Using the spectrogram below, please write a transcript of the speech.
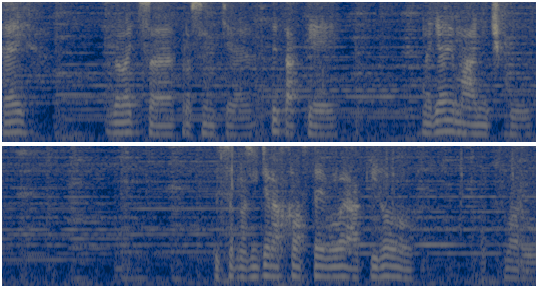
Hej, vyleď se, prosím tě, ty taky. Nedělej máničku. Ty se prosím tě nachlastej, vole, jakýho tvaru.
